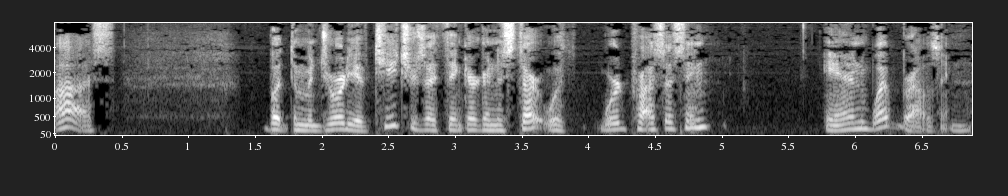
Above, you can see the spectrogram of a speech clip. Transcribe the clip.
us, but the majority of teachers, I think, are going to start with word processing and web browsing.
